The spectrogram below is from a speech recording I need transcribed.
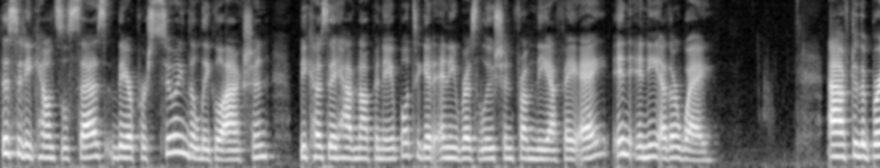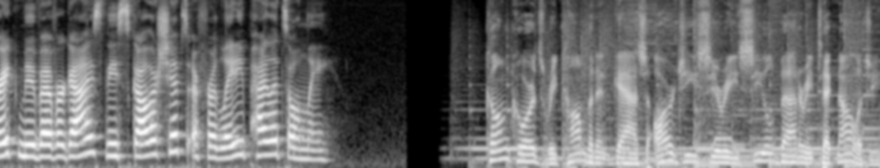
The City Council says they are pursuing the legal action because they have not been able to get any resolution from the FAA in any other way. After the break, move over guys. These scholarships are for lady pilots only. Concord's recombinant gas RG series sealed battery technology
